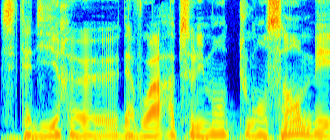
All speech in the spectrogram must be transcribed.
c'est-à-dire euh, d'avoir absolument tout ensemble, mais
